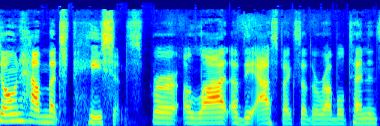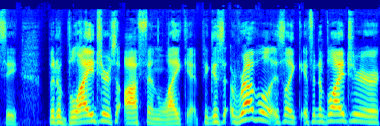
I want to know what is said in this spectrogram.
don't have much patience for a lot of the aspects of the rebel tendency, but obligers often like it because a rebel is like if an obliger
